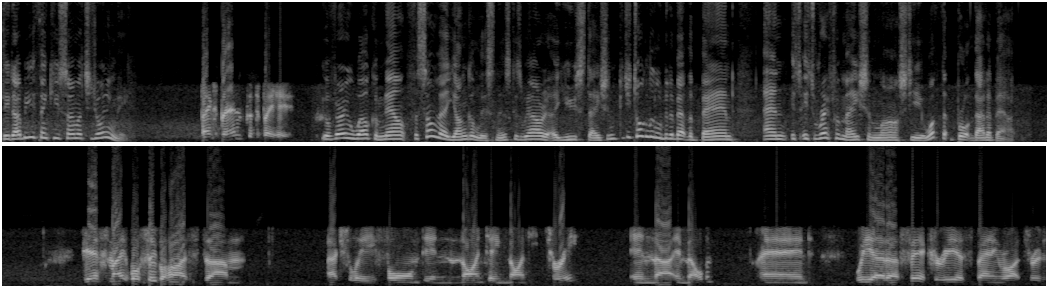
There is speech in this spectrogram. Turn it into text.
DW, thank you so much for joining me. Thanks, Ben. Good to be here. You're very welcome. Now, for some of our younger listeners, because we are a youth station, could you talk a little bit about the band and its, its reformation last year? What that brought that about? Yes, mate. Well, Superheist um, actually formed in 1993 in uh, in Melbourne, and we had a fair career spanning right through to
